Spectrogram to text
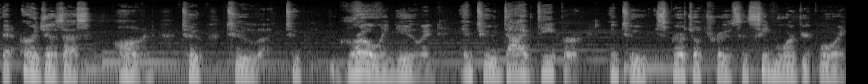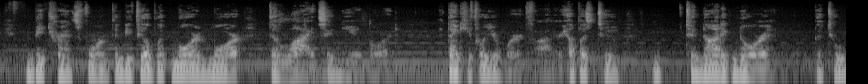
that urges us on to, to, to grow in you and and to dive deeper into spiritual truths and see more of your glory and be transformed and be filled with more and more delights in you, Lord. Thank you for your word, Father. Help us to to not ignore it, but to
